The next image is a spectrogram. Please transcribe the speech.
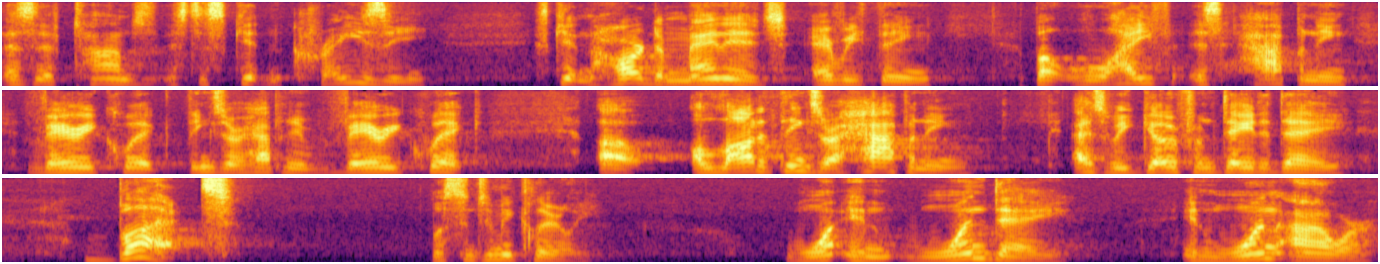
as if times it's just getting crazy. It's getting hard to manage everything. But life is happening very quick. Things are happening very quick. Uh, a lot of things are happening as we go from day to day. But, listen to me clearly. One, in one day, in one hour,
